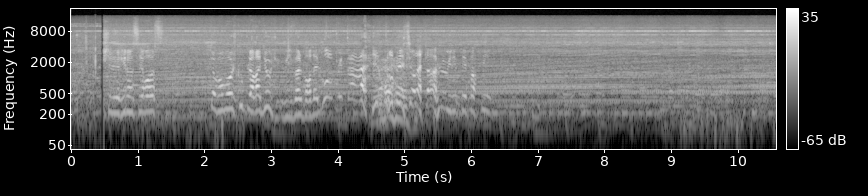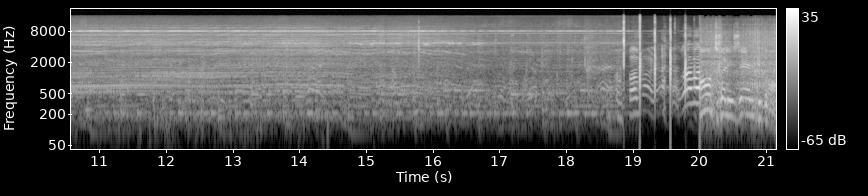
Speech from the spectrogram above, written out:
Rhinocéros, au moment où je coupe la radio, je dis où il va le bordel Oh putain Il est tombé sur la table où il était parti Pas mal. Bravo. Entre les ailes du grand.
